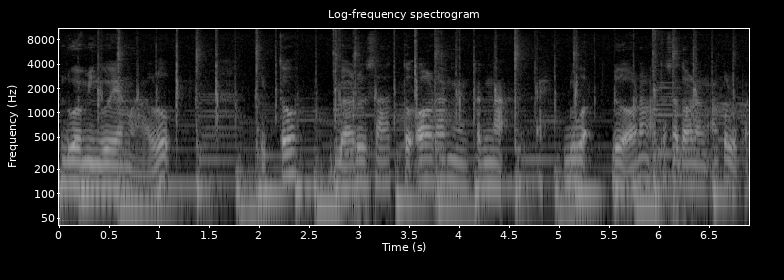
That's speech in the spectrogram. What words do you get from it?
dua minggu yang lalu itu baru satu orang yang kena eh dua dua orang atau satu orang aku lupa.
